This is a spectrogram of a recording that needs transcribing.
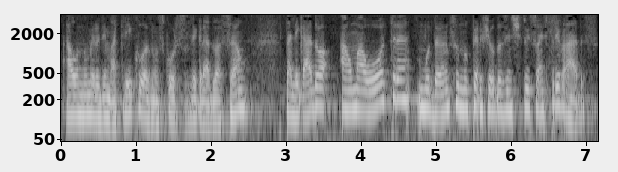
ao número de matrículas nos cursos de graduação, está ligado a uma outra mudança no perfil das instituições privadas,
